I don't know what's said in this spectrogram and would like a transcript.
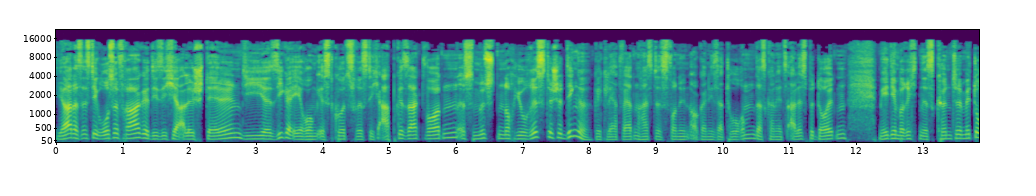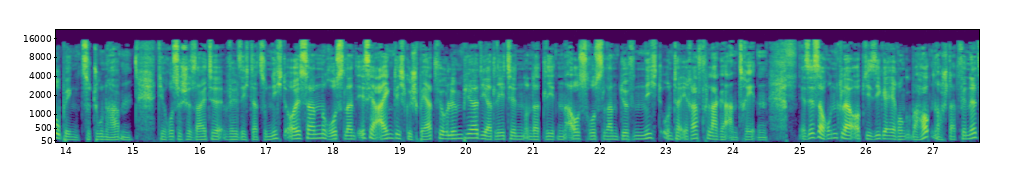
Ja, das ist die große Frage, die sich hier alle stellen. Die Siegerehrung ist kurzfristig abgesagt worden. Es müssten noch juristische Dinge geklärt werden, heißt es von den Organisatoren. Das kann jetzt alles bedeuten. Medien berichten, es könnte mit Doping zu tun haben. Die russische Seite will sich dazu nicht äußern. Russland ist ja eigentlich gesperrt für Olympia. Die Athletinnen und Athleten aus Russland dürfen nicht unter ihrer Flagge antreten. Es ist auch unklar, ob die Siegerehrung überhaupt noch stattfindet,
